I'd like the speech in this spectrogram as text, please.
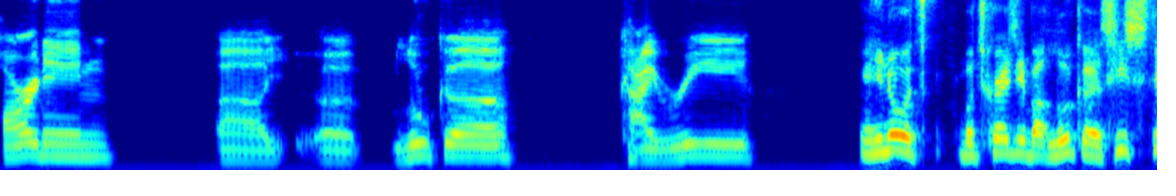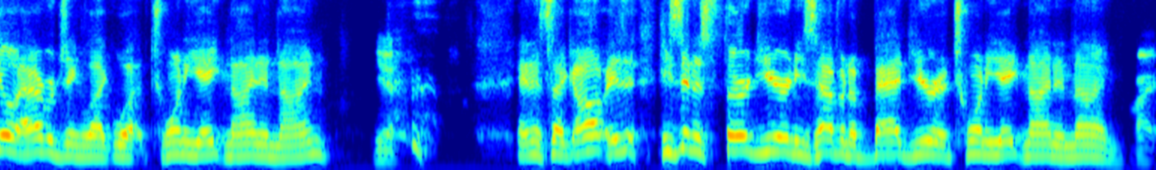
Harden, uh, uh Luka, Kyrie. And you know what's what's crazy about Luka is he's still averaging like what 28, 9, and 9. Yeah. and it's like, oh, it, he's in his third year and he's having a bad year at 28, 9, and 9. Right.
